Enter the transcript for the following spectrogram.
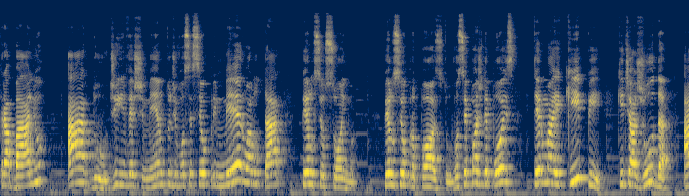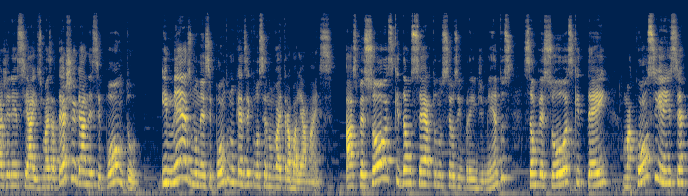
trabalho árduo de investimento, de você ser o primeiro a lutar pelo seu sonho, pelo seu propósito. Você pode depois ter uma equipe que te ajuda a gerenciar isso, mas até chegar nesse ponto, e mesmo nesse ponto não quer dizer que você não vai trabalhar mais. As pessoas que dão certo nos seus empreendimentos são pessoas que têm uma consciência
